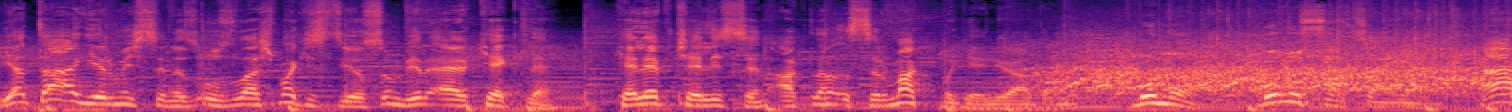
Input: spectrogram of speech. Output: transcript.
Yatağa girmişsiniz, uzlaşmak istiyorsun bir erkekle. Kelepçelisin, aklına ısırmak mı geliyor adam? Bu mu? Bu musun sen yani? Ha?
